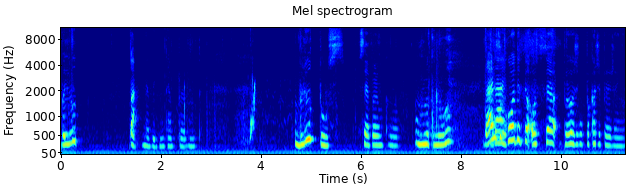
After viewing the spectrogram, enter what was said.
Bluetooth. Так, не видно, треба повернути. Bluetooth. все вимкнув. Вмикнули. Далі Дай. заходите ось це приложення. Покажи приложення.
